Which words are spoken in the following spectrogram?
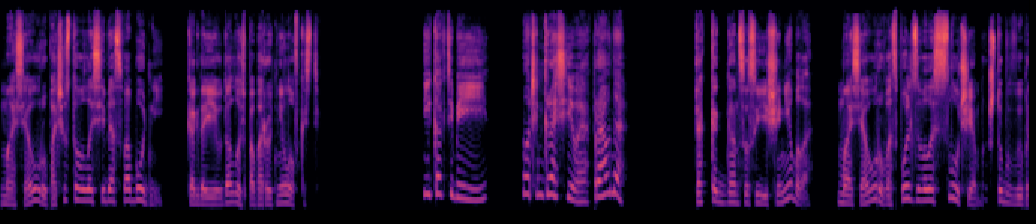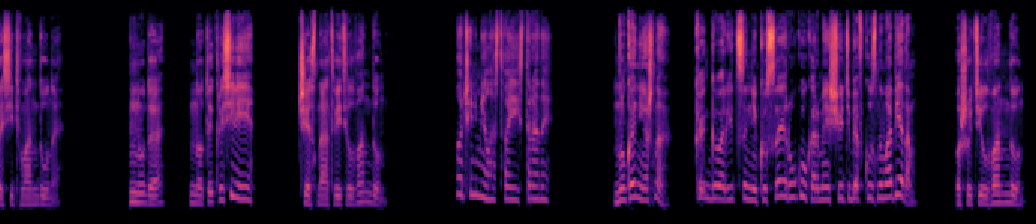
Мася Ауру почувствовала себя свободней, когда ей удалось побороть неловкость. «И как тебе И? Очень красивая, правда?» Так как Гансуса еще не было, Мася Ауру воспользовалась случаем, чтобы выпросить Ван Дуна. «Ну да, но ты красивее», — честно ответил Ван Дун. «Очень мило с твоей стороны». «Ну конечно. Как говорится, не кусай руку, кормящую тебя вкусным обедом», — пошутил Ван Дун.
